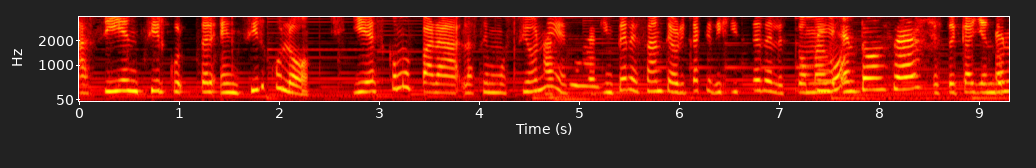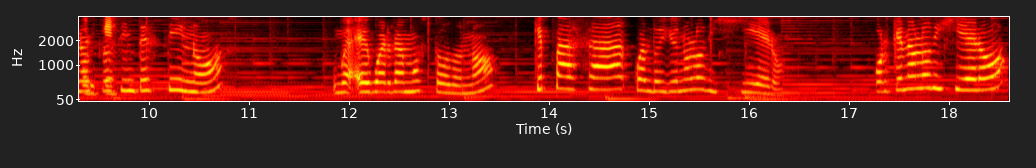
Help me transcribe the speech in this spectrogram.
así en círculo, en círculo y es como para las emociones. Qué interesante, ahorita que dijiste del estómago. entonces, estoy cayendo en nuestros intestinos eh, guardamos todo, ¿no? ¿Qué pasa cuando yo no lo digiero? ¿Por qué no lo digiero?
